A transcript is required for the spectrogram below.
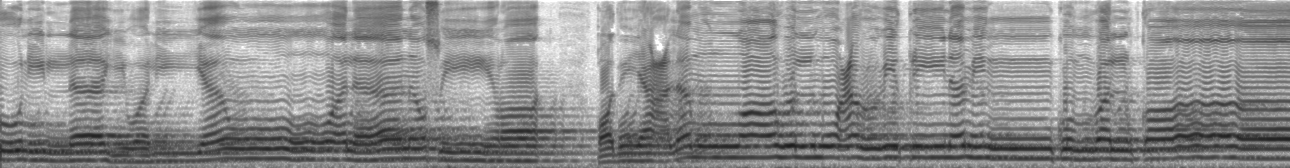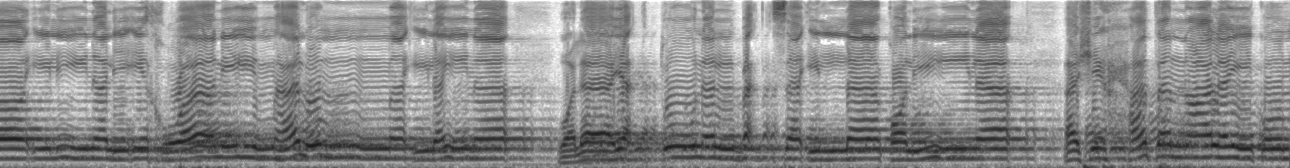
دون الله وليا ولا نصيرا. قد يعلم الله المعرقين منكم والقائلين لإخوانهم هلم إلينا ولا يأتون البأس إلا قليلا. أشحة عليكم.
